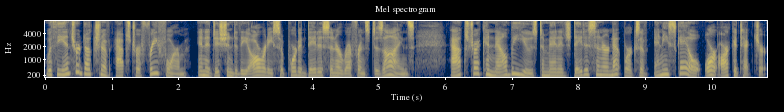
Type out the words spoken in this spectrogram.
With the introduction of Apstra Freeform, in addition to the already supported data center reference designs, Apstra can now be used to manage data center networks of any scale or architecture.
